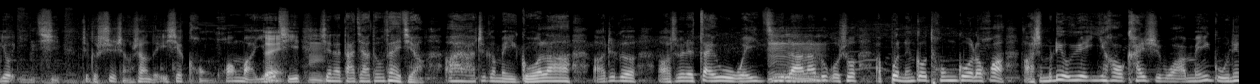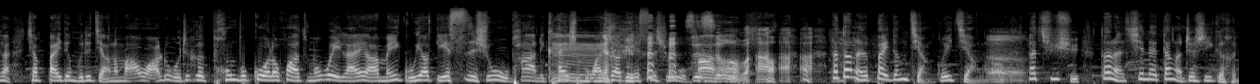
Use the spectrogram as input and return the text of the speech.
又引起这个市场上的一些恐慌嘛。尤其现在大家都在讲，哎、嗯、呀，这个美国啦，啊，这个啊所谓的债务危机啦，嗯、那如果说啊不能够通过的话，啊，什么六月一号开始哇，美股你看像拜登不就讲了嘛，哇，如果这个通不过的话，怎么未来啊美股要跌四十五趴？你开什么玩笑？跌四十五趴？好、哦，那当然，拜登讲归讲了哦。嗯、那其实，当然，现在当然这是一个很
